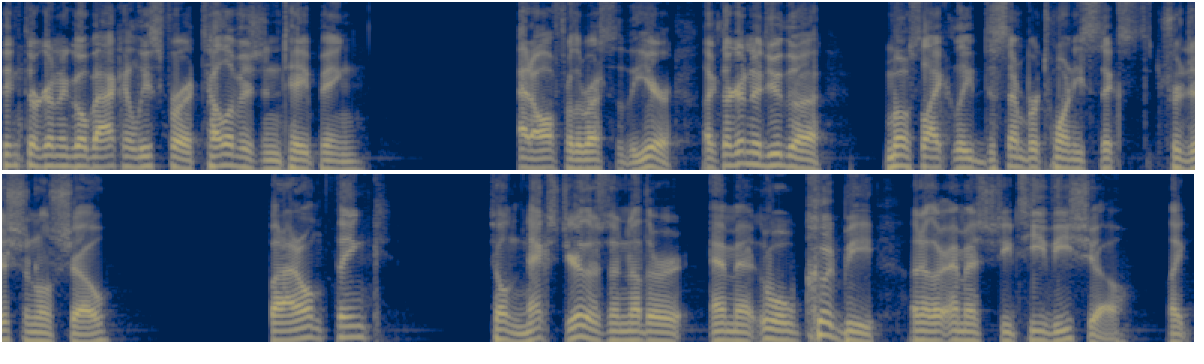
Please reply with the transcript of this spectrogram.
think they're going to go back at least for a television taping at all for the rest of the year. Like they're going to do the most likely December 26th traditional show, but I don't think till next year there's another MS well could be another MSG TV show like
